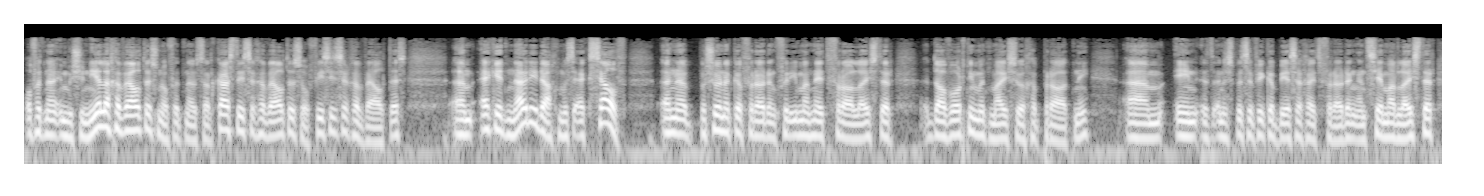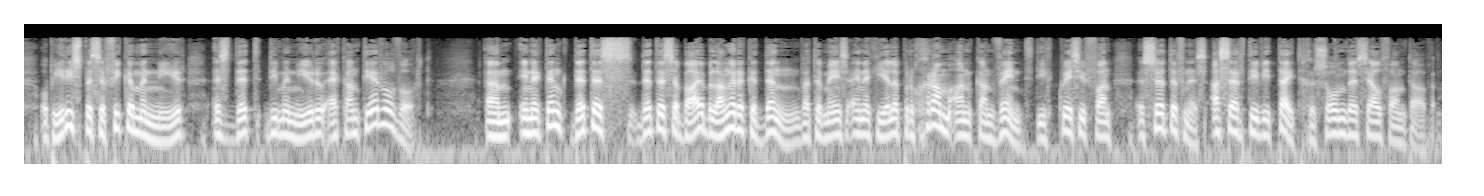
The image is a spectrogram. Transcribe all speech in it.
Of dit nou emosionele geweld is of dit nou sarkastiese geweld is of fisiese geweld is. Um, ek het nou die dag moes ek self in 'n persoonlike verhouding vir iemand net vra luister, daar word nie met my so gepraat nie. Ehm um, en in 'n spesifieke besigheidsverhouding en sê maar luister, op hierdie spesifieke manier is dit die manier hoe ek hanteer wil word. Ehm um, en ek dink dit is dit is 'n baie belangrike ding wat 'n mens eintlik die hele program aan kan wend, die kwessie van assertiveness, assertiwiteit, gesonde selfhandhawing.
